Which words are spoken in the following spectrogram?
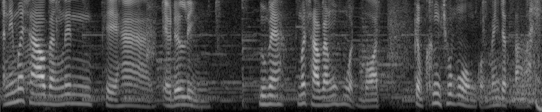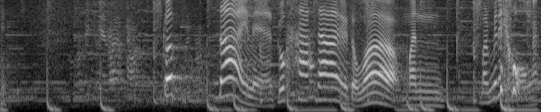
อันนี้เมื่อเช้าแบงค์เล่น P5 Elder Ring รู้ไหมเมื่อเช้าแบงค์หวดบอสเกือบครึ่งชั่วโมงกว่าแม่งจะตาย ก็ได้แหละ ก็ฆ่าได้แต่ว่ามันมันไม่ได้ของอะ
